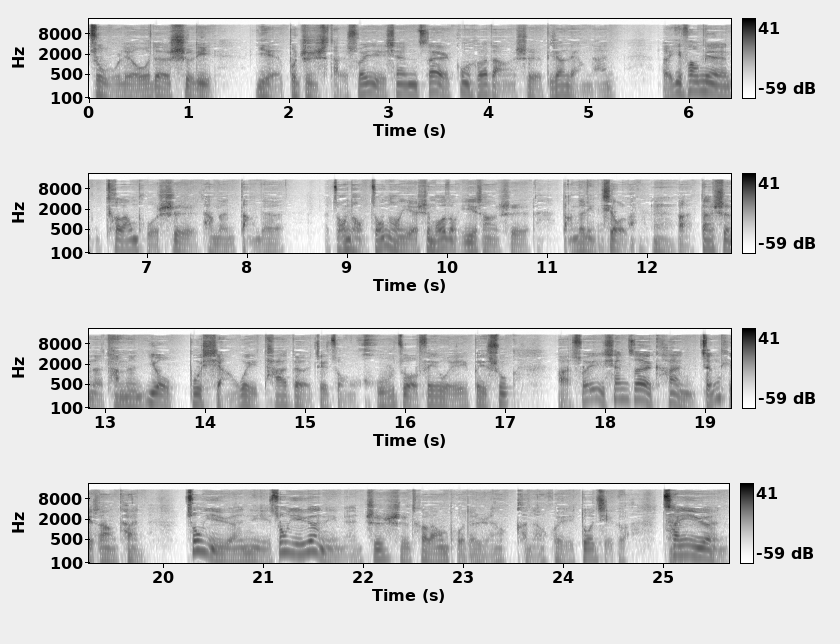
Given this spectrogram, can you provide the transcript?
主流的势力也不支持他，所以现在共和党是比较两难。呃，一方面特朗普是他们党的。总统，总统也是某种意义上是党的领袖了，嗯啊，但是呢，他们又不想为他的这种胡作非为背书，啊，所以现在看整体上看，众议员里众议院里面支持特朗普的人可能会多几个，参议院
